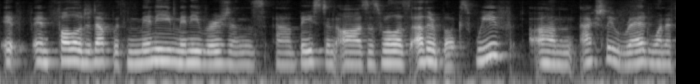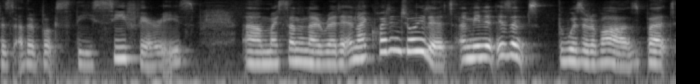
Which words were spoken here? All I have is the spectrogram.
it, and followed it up with many, many versions uh, based in Oz as well as other books. We've um, actually read one of his other books, The Sea Fairies. Um, my son and I read it, and I quite enjoyed it. I mean, it isn't The Wizard of Oz, but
